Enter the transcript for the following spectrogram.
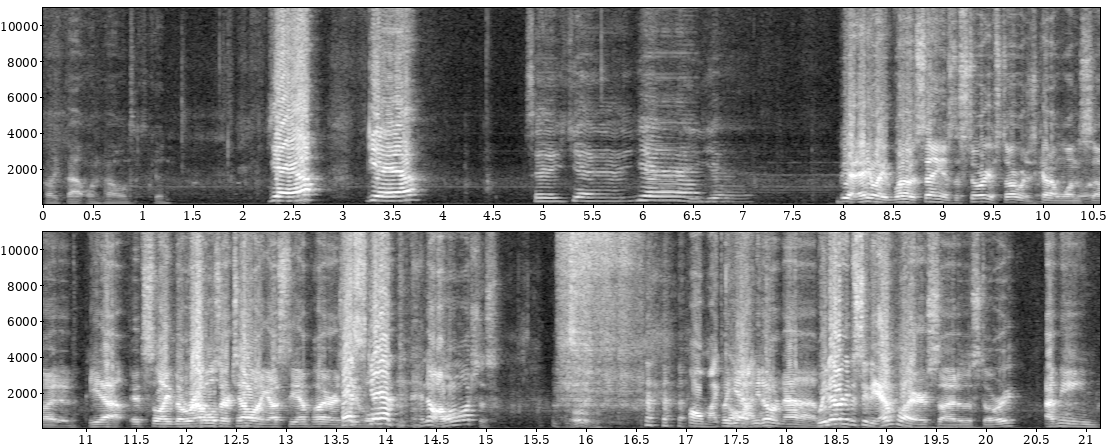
I like that one. That one's good. Yeah! Yeah! Say yeah, yeah, yeah. But yeah. Anyway, what I was saying is the story of Star Wars is kind of one-sided. Yeah. It's like the rebels are telling us the Empire is Press evil. skip! No, I want to watch this. Oh oh my But god. But yeah, we don't. Uh, We never get to see the Empire side of the story. I mean,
